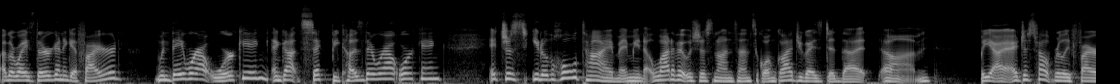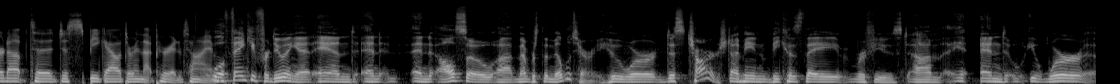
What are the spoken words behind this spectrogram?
Otherwise they're gonna get fired. When they were out working and got sick because they were out working, it just, you know, the whole time, I mean, a lot of it was just nonsensical. I'm glad you guys did that. Um, but yeah, I just felt really fired up to just speak out during that period of time. Well, thank you for doing it, and and and also uh, members of the military who were discharged. I mean, because they refused. Um, and we're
